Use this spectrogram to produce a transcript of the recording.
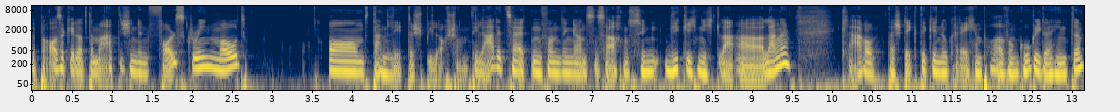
Der Browser geht automatisch in den Vollscreen-Mode und dann lädt das Spiel auch schon. Die Ladezeiten von den ganzen Sachen sind wirklich nicht la äh, lange. Klaro, da steckt ja genug Rechenpower von Google dahinter.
